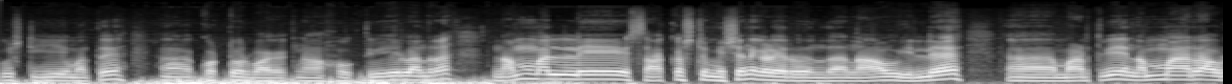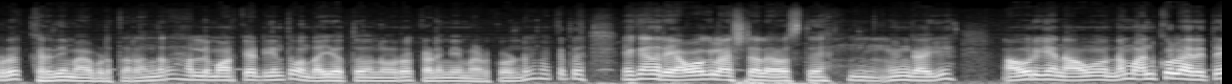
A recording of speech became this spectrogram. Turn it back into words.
ಕುಷ್ಟಗಿ ಮತ್ತು ಕೊಟ್ಟೂರು ಭಾಗಕ್ಕೆ ನಾವು ಹೋಗ್ತೀವಿ. ಇಲ್ಲಾಂದ್ರೆ ನಮ್ಮಲ್ಲಿ ಸಾಕಷ್ಟು ಮಿಷನ್ಗಳಿರೋದ್ರಿಂದ ನಾವು ಇಲ್ಲೇ ಮಾಡ್ತೀವಿ. ನಮ್ಮಾರ ಅವರು ಖರೀದಿ ಮಾಡಿಬಿಡ್ತಾರೆ. ಅಂದ್ರೆ ಅಲ್ಲಿ ಮಾರ್ಕೆಟ್ಗಿಂತ ಒಂದು ಐವತ್ತು ನೂರು ಕಡಿಮೆ ಮಾಡಿಕೊಂಡು, ಮತ್ತು ಯಾಕಂದ್ರೆ ಯಾವಾಗಲೂ ಅಷ್ಟಲ್ಲ ವ್ಯವಸ್ಥೆ. ಹಿಂಗಾಗಿ ಅವ್ರಿಗೆ ನಾವು, ನಮ್ಮ ಅನುಕೂಲ ಇರುತ್ತೆ,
